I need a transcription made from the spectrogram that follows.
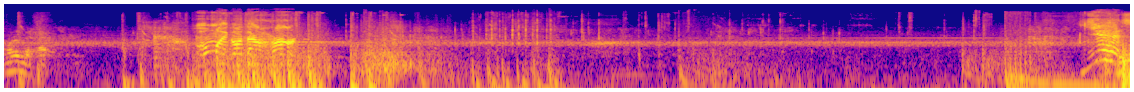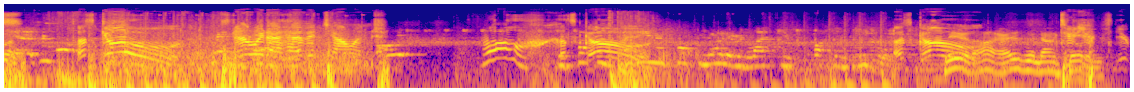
Where the heck? Oh my god, that hurt! Yes! Let's go! Stairway to Heaven challenge. Whoa! Let's I go! didn't even fucking know there was the last two fucking people. Let's go! Dude, I, I just went down Dude, you're, you're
